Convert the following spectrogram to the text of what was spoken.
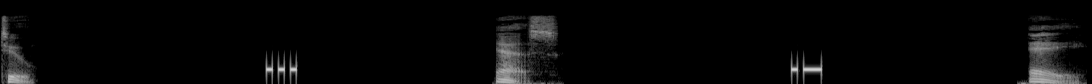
Two. S. A.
